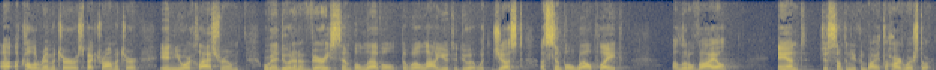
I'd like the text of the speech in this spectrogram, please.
a, a colorimeter or spectrometer in your classroom, we're going to do it on a very simple level that will allow you to do it with just a simple well plate, a little vial, and just something you can buy at the hardware store.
